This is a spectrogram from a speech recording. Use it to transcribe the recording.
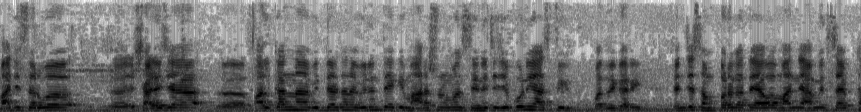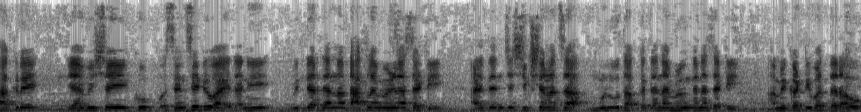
माझी सर्व शाळेच्या पालकांना विद्यार्थ्यांना विनंती आहे की महाराष्ट्र निर्माण सेनेचे जे कोणी असतील पदाधिकारी त्यांच्या संपर्कात यावा. मान्य अमित साहेब ठाकरे याविषयी खूप सेन्सिटिव्ह आहेत आणि विद्यार्थ्यांना दाखला मिळण्यासाठी आणि त्यांच्या शिक्षणाचा मूलभूत हक्क त्यांना मिळवून देण्यासाठी आम्ही कटिबद्ध राहू.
